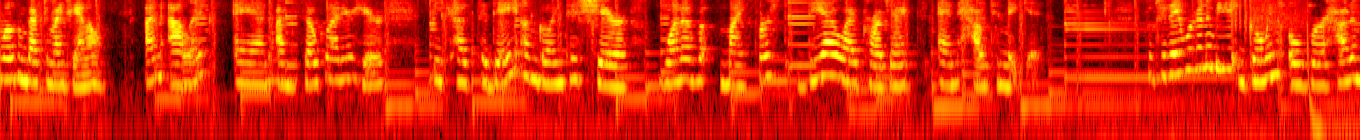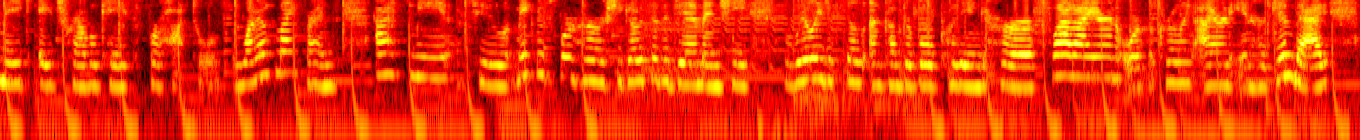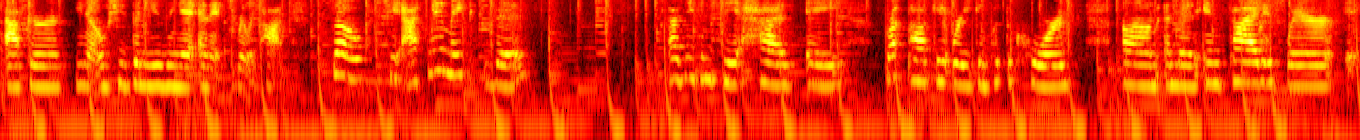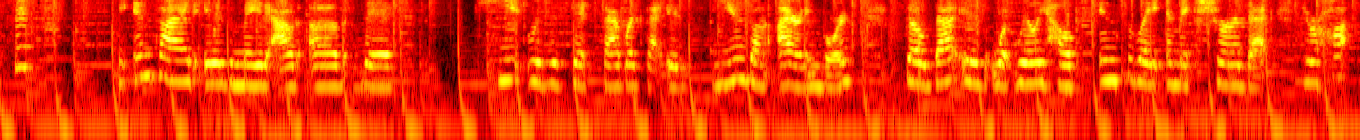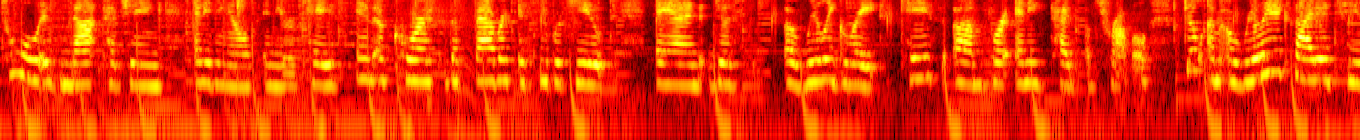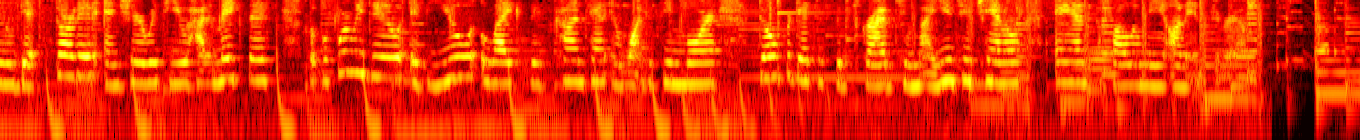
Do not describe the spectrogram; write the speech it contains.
and welcome back to my channel. I'm Alyxx and I'm so glad you're here because today I'm going to share one of my first DIY projects and how to make it. So today we're going to be going over how to make a travel case for Hot Tools. One of my friends asked me to make this for her. She goes to the gym and she really just feels uncomfortable putting her flat iron or her curling iron in her gym bag after, you know, she's been using it and it's really hot. So she asked me to make this. As you can see, it has a front pocket where you can put the cords um, and then inside is where it fits. The inside is made out of this heat resistant fabric that is used on ironing boards. So that is what really helps insulate and make sure that your hot tool is not touching anything else in your case. And of course, the fabric is super cute and just a really great case um, for any type of travel. So I'm really excited to get started and share with you how to make this. But before we do, if you like this content and want to see more, don't forget to subscribe to my YouTube channel and follow me on Instagram.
